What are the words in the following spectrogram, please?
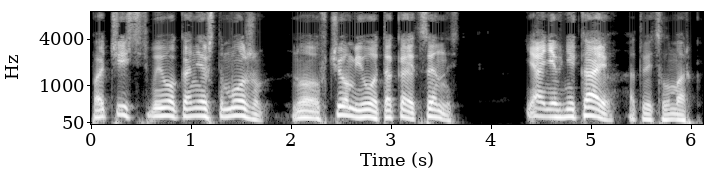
Почистить мы его, конечно, можем, но в чем его такая ценность?» «Я не вникаю», — ответил Марк.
